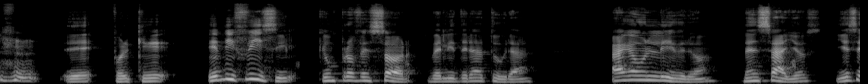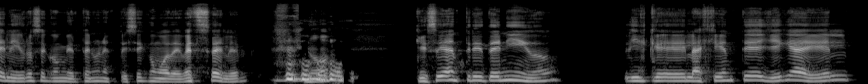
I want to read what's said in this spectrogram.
Eh, porque es difícil que un profesor de literatura haga un libro de ensayos y ese libro se convierta en una especie como de bestseller, ¿no? Que sea entretenido y que la gente llegue a él,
